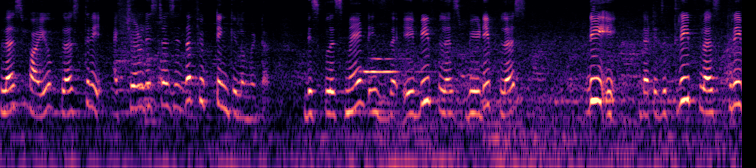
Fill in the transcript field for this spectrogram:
plus 5 plus 3. Actual distance is the 15 kilometer. Displacement is the AB plus BD plus DE that is 3 plus 3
